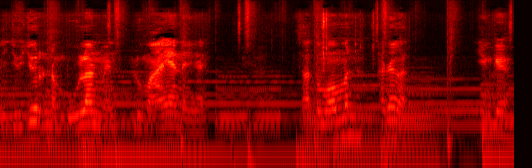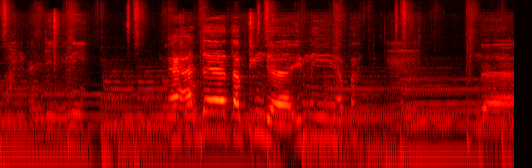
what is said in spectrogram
Eh, jujur 6 bulan men. Lumayan ya kan? Satu momen ada nggak? Yang kayak ah, anjing ini eh ada tapi nggak ini apa? Hmm. nggak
